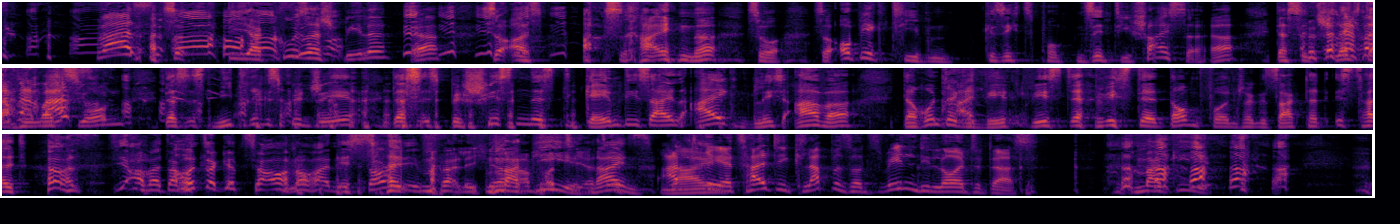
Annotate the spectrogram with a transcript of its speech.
Was? also die Yakuza-Spiele, ja, so aus, aus rein, ne, so, so objektiven Gesichtspunkten sind die scheiße, ja. Das sind schlechte Animationen, das ist niedriges Budget, das ist beschissenes Game Design eigentlich, aber darunter gewebt, wie es der, wie es der Dom vorhin schon gesagt hat, ist halt, Aber, ja, aber darunter gibt's ja auch noch eine ist Story, halt die Ma- völlig Magie. Nein, ist. André, nein, jetzt halt die Klappe, sonst wählen die Leute das. Magie.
